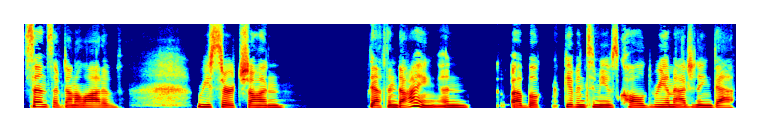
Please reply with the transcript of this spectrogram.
since I've done a lot of research on death and dying, and a book given to me was called Reimagining Death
